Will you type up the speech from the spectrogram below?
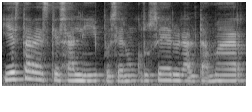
Y esta vez que salí, pues era un crucero, era alta mar,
